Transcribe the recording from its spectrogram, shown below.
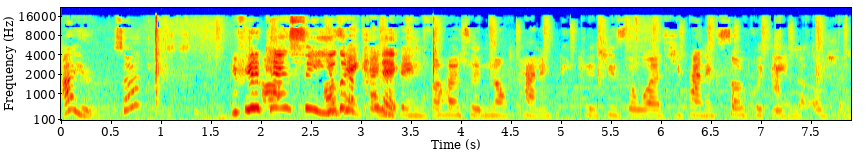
are you, sir? If you oh, can't see, you're I'll gonna panic. anything for her to not panic because she's the worst. She panics so quickly in the ocean,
